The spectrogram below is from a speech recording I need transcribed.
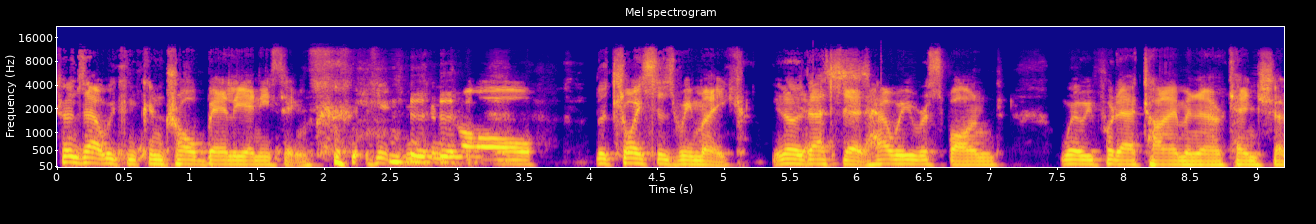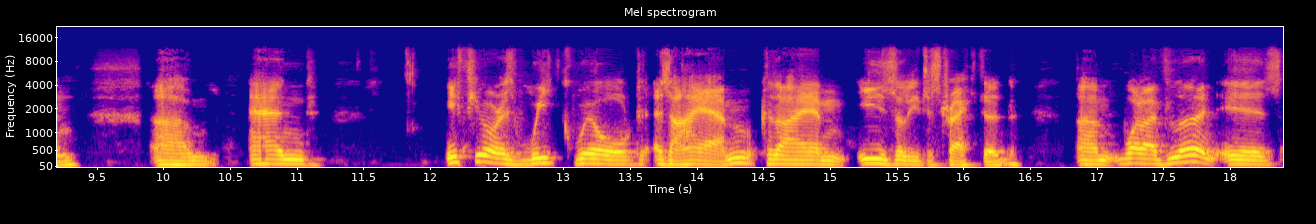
Turns out we can control barely anything. Control the choices we make. You know, yes. that's it. How we respond, where we put our time and our attention. Um, and if you're as weak willed as I am, because I am easily distracted, um, what I've learned is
